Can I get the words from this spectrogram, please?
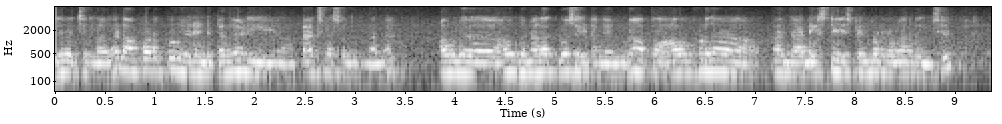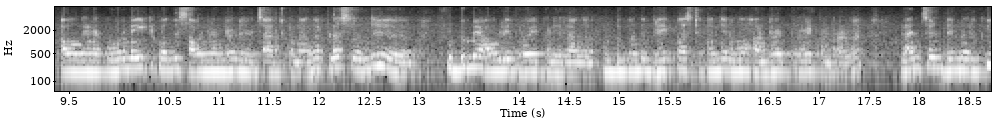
இது வச்சுருந்தாங்க. நான் போனப்போ ஒரு ரெண்டு பெங்காலி பேச்சுலர்ஸ் வந்திருந்தாங்க. அவங்க அவங்க நல்லா க்ளோஸ் ஆகிட்டாங்க என் கூட. அப்போ அவங்க கூட தான் அந்த நெக்ஸ்ட் டே ஸ்பெண்ட் பண்ணுற மாதிரி இருந்துச்சு. அவங்க எனக்கு ஒரு நைட்டுக்கு வந்து செவன் ஹண்ட்ரட் சார்ஜ் பண்ணாங்க. ப்ளஸ் வந்து ஃபுட்டுமே அவங்களே ப்ரொவைட் பண்ணிடுறாங்க. ஃபுட்டுக்கு வந்து பிரேக்ஃபாஸ்ட்டுக்கு வந்து என்னமோ ஹண்ட்ரட் ப்ரொவைட் பண்ணுறாங்க லஞ்ச் அண்ட் டின்னருக்கு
